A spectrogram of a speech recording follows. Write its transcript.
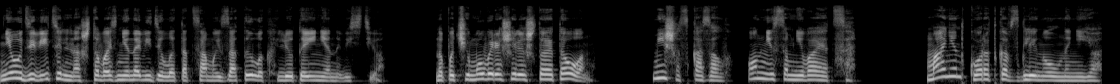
Неудивительно, что возненавидел этот самый затылок лютой ненавистью. Но почему вы решили, что это он? Миша сказал, он не сомневается. Манин коротко взглянул на нее.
